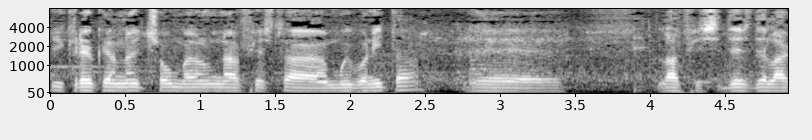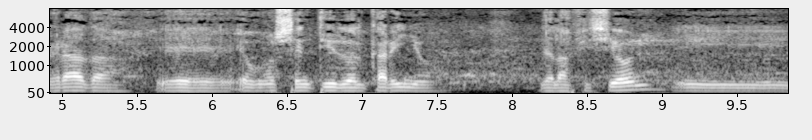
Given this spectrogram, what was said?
y creo que han hecho una, fiesta muy bonita. Eh, la, desde la grada eh, hemos sentido el cariño de la afición y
